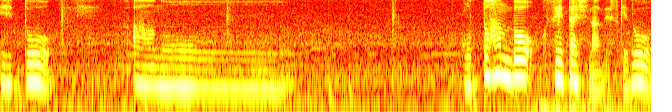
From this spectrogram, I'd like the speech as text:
えっ、ー、とあのー、ゴッドハンド整体師なんですけど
